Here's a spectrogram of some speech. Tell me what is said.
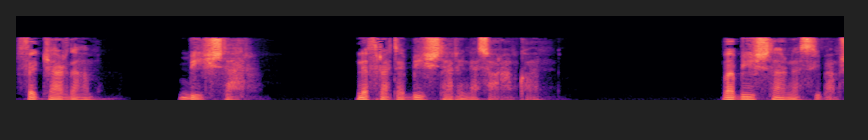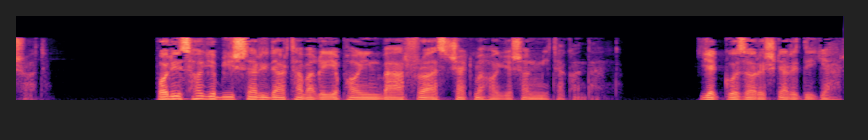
فکر کردم بیشتر نفرت بیشتری نسارم کن و بیشتر نصیبم شد پلیس های بیشتری در طبقه پایین برف را از چکمه هایشان می تکندند. یک گزارشگر دیگر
